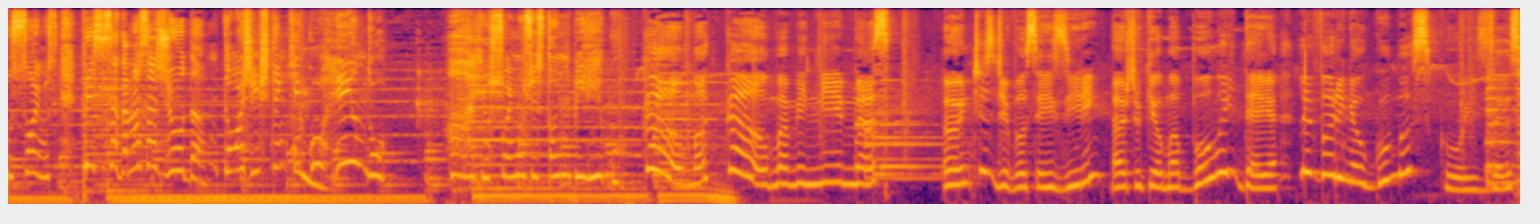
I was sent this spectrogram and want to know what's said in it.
dos sonhos precisa da nossa ajuda. Então a gente tem que ir correndo. Ai, os sonhos estão em perigo. Calma, calma, meninas. Antes de vocês irem, acho que é uma boa ideia levarem algumas coisas.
